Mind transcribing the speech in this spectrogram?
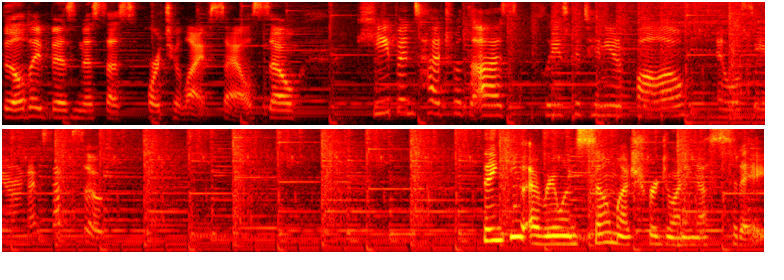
build a business that supports your lifestyle. So keep in touch with us. Please continue to follow, and we'll see you in our next episode. Thank you, everyone, so much for joining us today.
